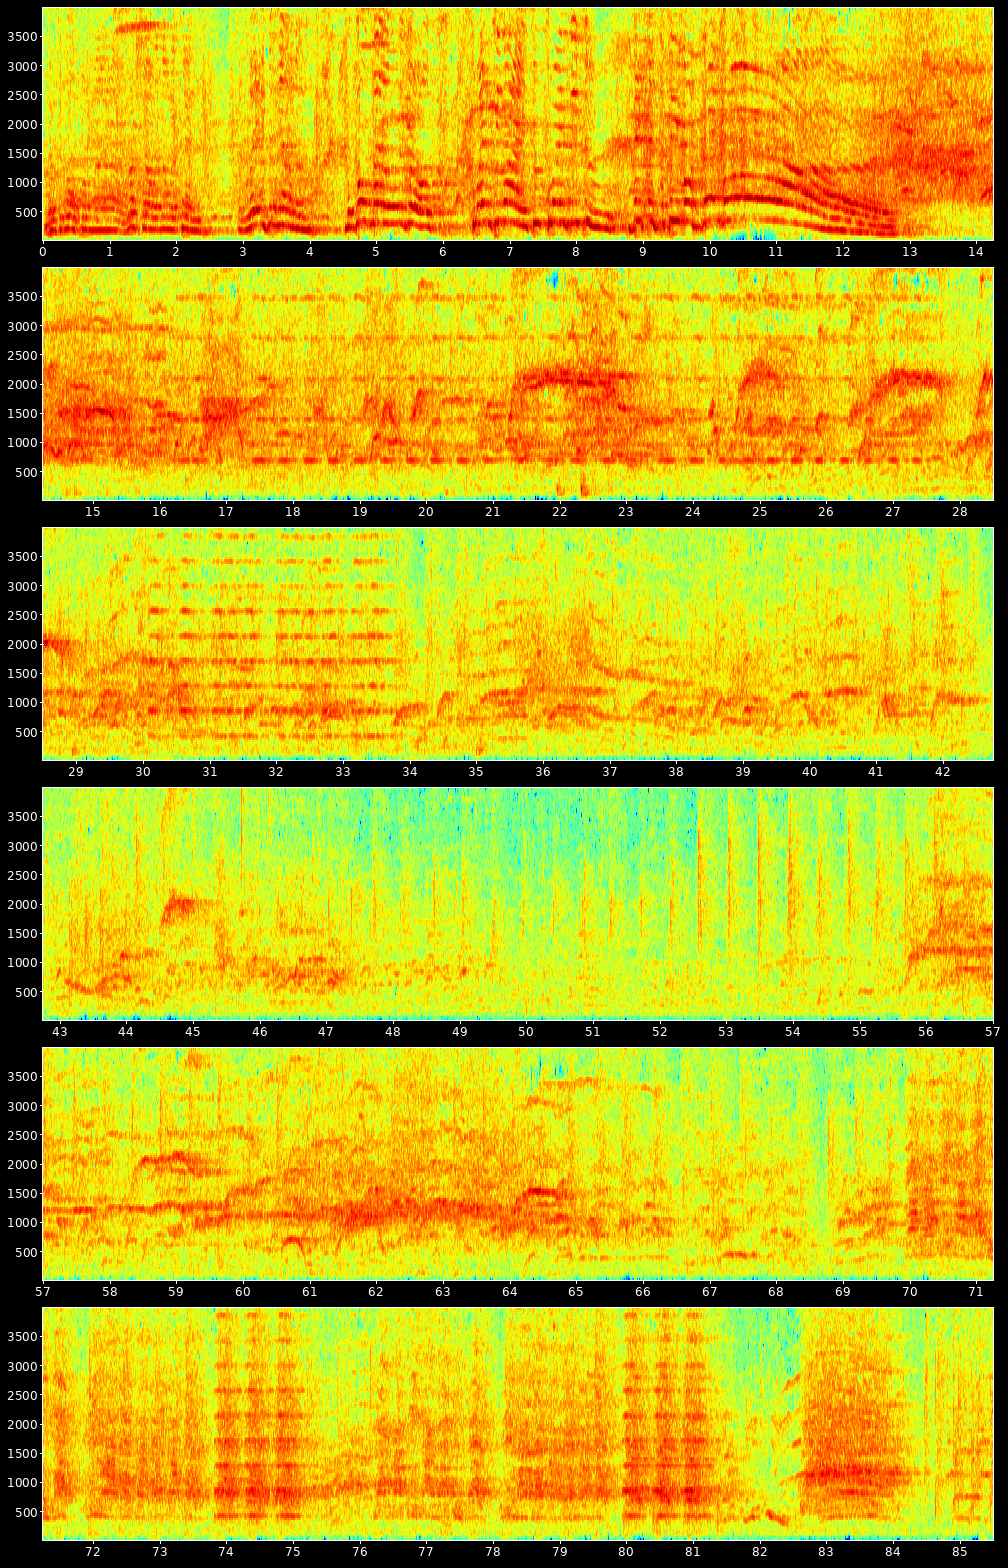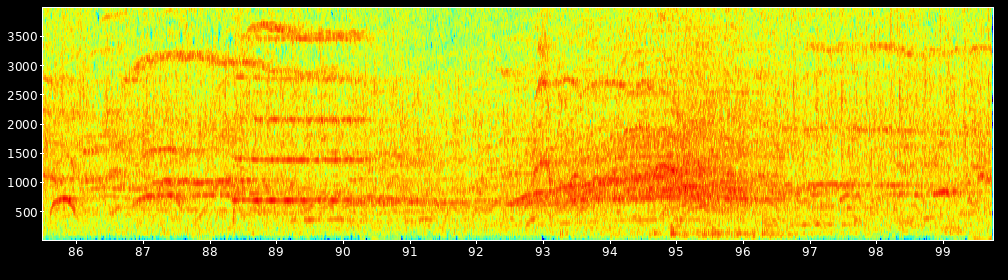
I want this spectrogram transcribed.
Let's go from uh, Russia hour number 10. And ladies and gentlemen, the gold medal for the girls, 29 to 22.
